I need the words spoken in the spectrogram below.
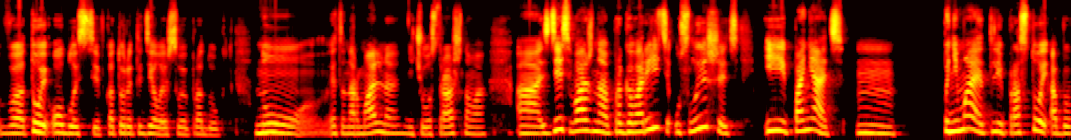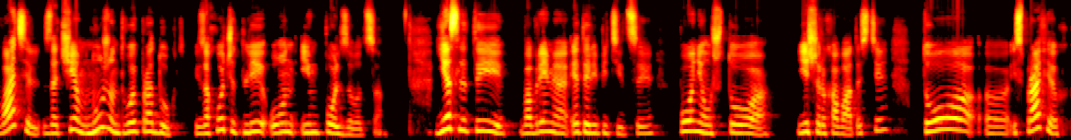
в той области, в которой ты делаешь свой продукт. Ну, это нормально, ничего страшного. А здесь важно проговорить, услышать и понять, понимает ли простой обыватель, зачем нужен твой продукт и захочет ли он им пользоваться. Если ты во время этой репетиции понял, что есть шероховатости, то э, исправь их,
